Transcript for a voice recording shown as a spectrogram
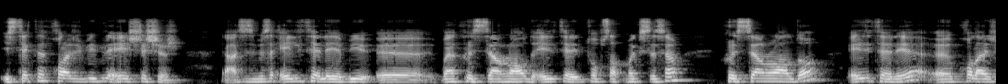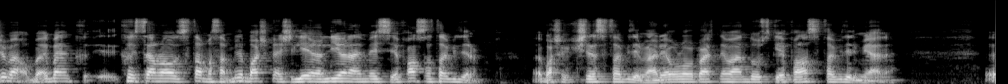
istekler kolayca birbiriyle eşleşir. Yani siz mesela 50 TL'ye bir e, ben Cristiano Ronaldo 50 TL'ye top satmak istesem Cristiano Ronaldo 50 TL'ye e, kolayca ben, ben Cristiano Ronaldo satamasam bile başka işte Lionel, Lionel Messi'ye falan satabilirim. E, başka kişilere satabilirim. Yani Robert Lewandowski'ye falan satabilirim yani. E,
